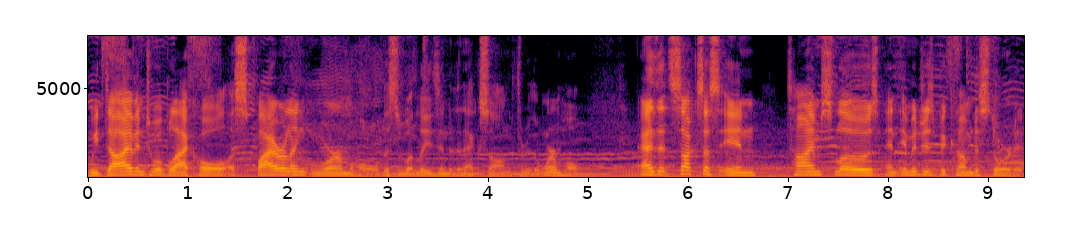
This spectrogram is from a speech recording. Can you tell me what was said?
we dive into a black hole, a spiraling wormhole. This is what leads into the next song, through the wormhole. As it sucks us in, time slows and images become distorted.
